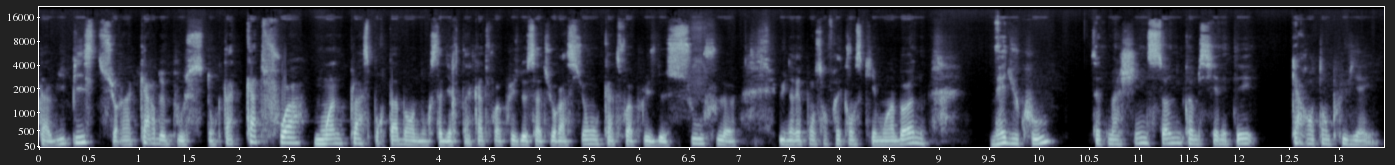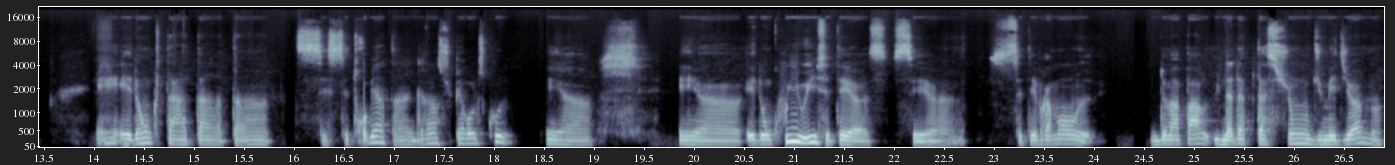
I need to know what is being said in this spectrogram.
tu as 8 pistes sur un quart de pouce. Donc tu as 4 fois moins de place pour ta bande. Donc c'est-à-dire tu as 4 fois plus de saturation, 4 fois plus de souffle, une réponse en fréquence qui est moins bonne. Mais du coup, cette machine sonne comme si elle était 40 ans plus vieille. Et, donc c'est trop bien, tu as un grain super old school. Et, euh, euh, et, donc oui, oui, c'était euh, c'était vraiment de ma part une adaptation du médium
